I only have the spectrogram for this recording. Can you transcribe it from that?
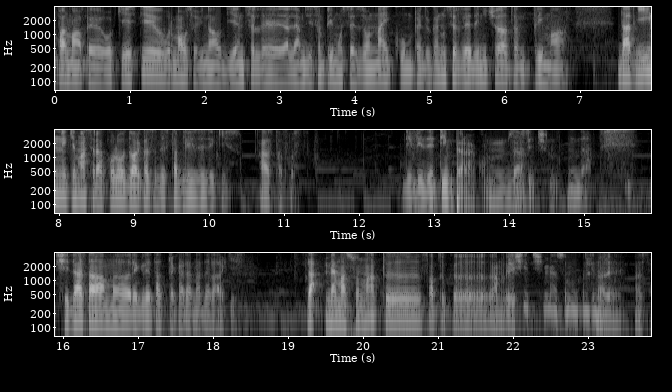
palma pe o chestie, urmau să vină audiențele, le-am zis în primul sezon, n-ai cum, pentru că nu se vede niciodată în prima... Dar ei ne chemaseră acolo doar ca să destabilizeze chisul. Asta a fost. Divide timpera acum, Mm, da. da. să zice. Da. Și de asta am uh, regretat plecarea mea de la Achis. Da, mi-am asumat uh, faptul că am greșit și mi-asum în continuare asta.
